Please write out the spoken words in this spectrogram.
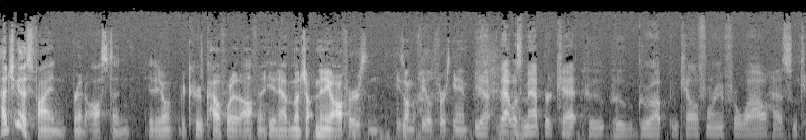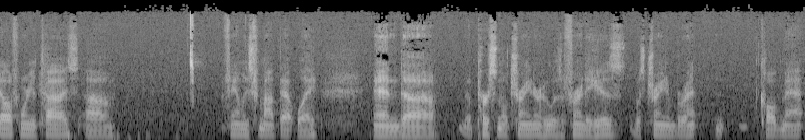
How'd you guys find Brent Austin? You don't recruit Ford that often. He didn't have much many offers, and he's on the field first game. Yeah, that was Matt Burkett, who who grew up in California for a while, has some California ties. Um, families from out that way, and uh, a personal trainer who was a friend of his was training Brent. Called Matt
